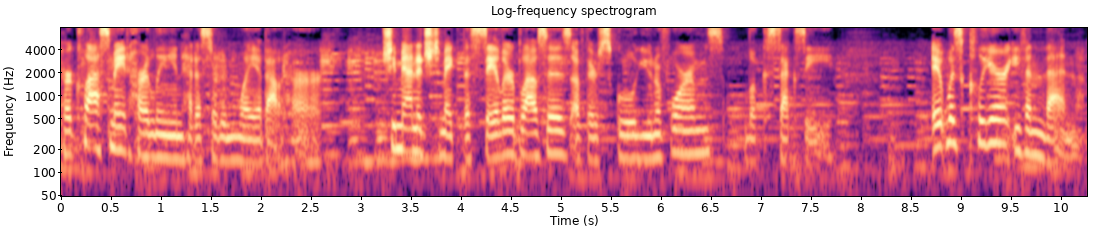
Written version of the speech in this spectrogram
her classmate Harlean had a certain way about her. She managed to make the sailor blouses of their school uniforms look sexy. It was clear even then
